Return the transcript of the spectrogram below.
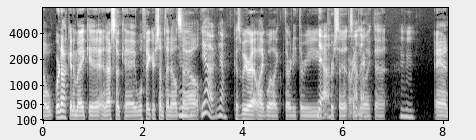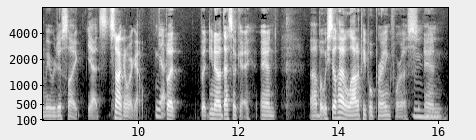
oh, we're not going to make it, and that's okay. We'll figure something else out. Mm, yeah yeah because we were at like what like thirty three percent, something there. like that, and we were just like, yeah, it's it's not gonna work out. Yeah. but but you know that's okay, and uh, but we still had a lot of people praying for us, Mm-hmm. and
